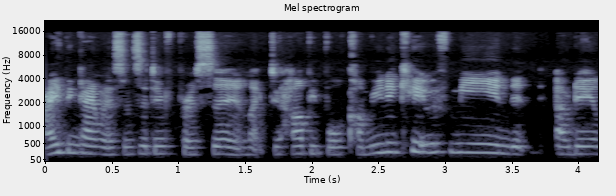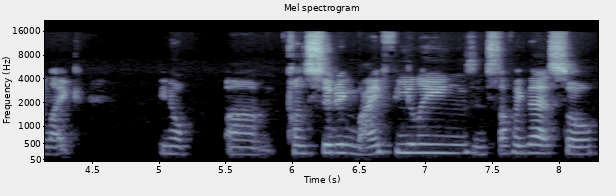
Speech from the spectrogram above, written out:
I think I'm a sensitive person, like to how people communicate with me and are they like, you know, um, considering my feelings and stuff like that. So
